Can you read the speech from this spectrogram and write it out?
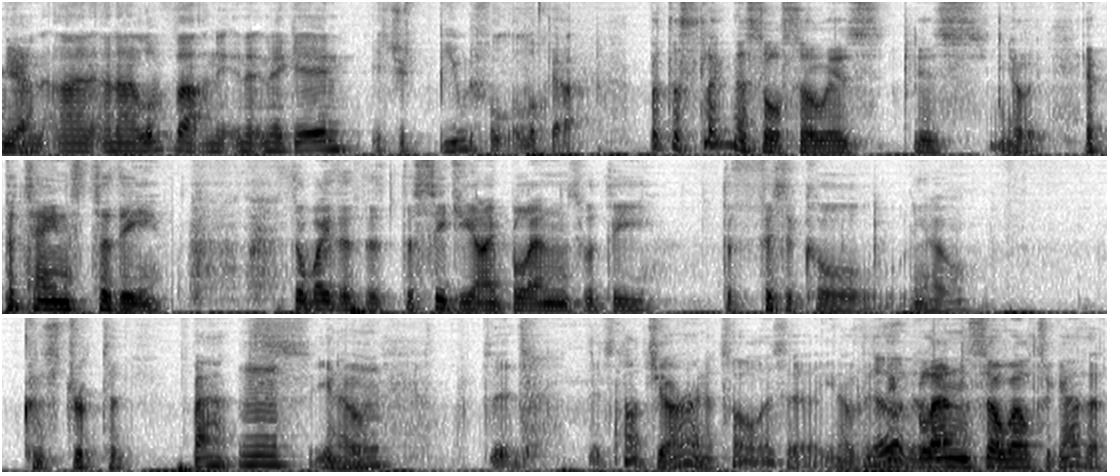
Yeah. and, and, and I love that. And, and, and again, it's just beautiful to look at. But the slickness also is is you know it pertains to the the way that the, the CGI blends with the the physical you know constructed bats. Mm. You know, It- it's not jarring at all, is it? You know, they, No, they no. blend so well together.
